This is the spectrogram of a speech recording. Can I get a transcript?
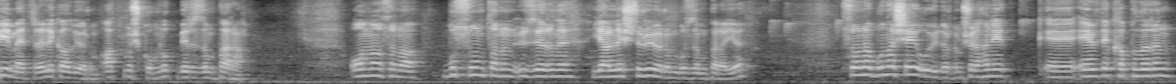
1 metrelik alıyorum. 60 kumluk bir zımpara. Ondan sonra bu suntanın üzerine yerleştiriyorum bu zımparayı. Sonra buna şey uydurdum. Şöyle hani e, evde kapıların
